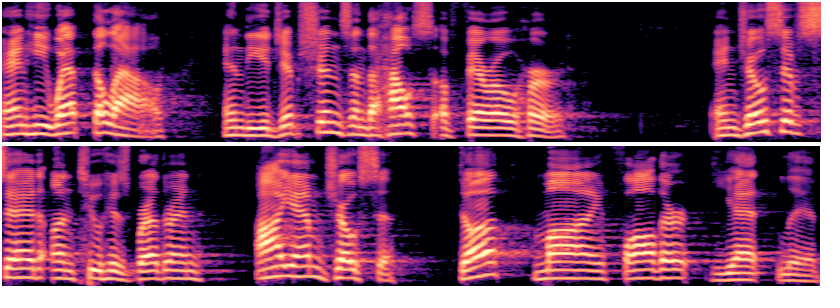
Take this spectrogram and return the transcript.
And he wept aloud, and the Egyptians and the house of Pharaoh heard. And Joseph said unto his brethren, I am Joseph. Doth my father yet live?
